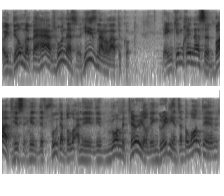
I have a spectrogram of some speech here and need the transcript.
Or Dilma, perhaps, who Nesser? He's not allowed to cook. But his, his the food that belong, I mean, the, the raw material, the ingredients that belong to him,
